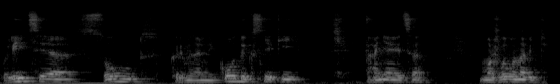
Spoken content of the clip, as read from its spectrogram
поліція, суд, кримінальний кодекс, який ганяється, можливо, навіть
